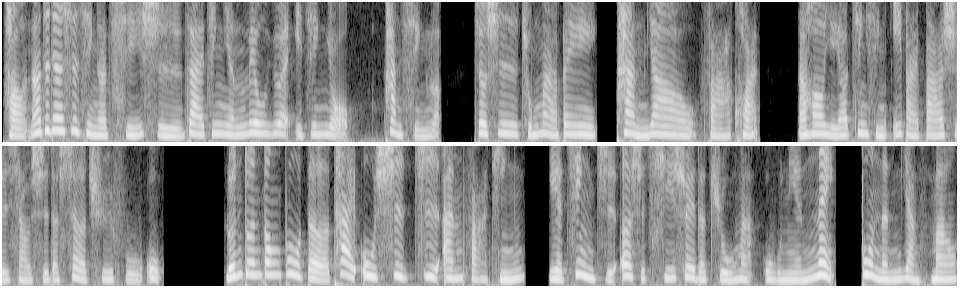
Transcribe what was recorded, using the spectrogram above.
好，那这件事情呢，其实在今年六月已经有判刑了，就是竹马被判要罚款。然后也要进行一百八十小时的社区服务。伦敦东部的泰晤士治安法庭也禁止二十七岁的竹马五年内不能养猫，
